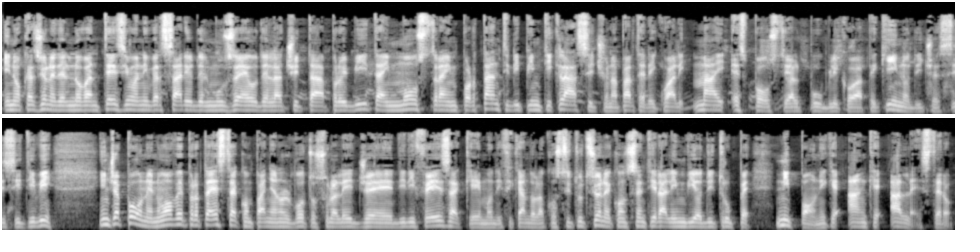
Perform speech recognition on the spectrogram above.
In occasione del novantesimo anniversario del Museo della città proibita in mostra importanti dipinti classici, una parte dei quali mai esposti al pubblico a Pechino, dice CCTV. In Giappone nuove proteste accompagnano il voto sulla legge di difesa che, modificando la Costituzione, consentirà l'invio di truppe nipponiche anche all'estero.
